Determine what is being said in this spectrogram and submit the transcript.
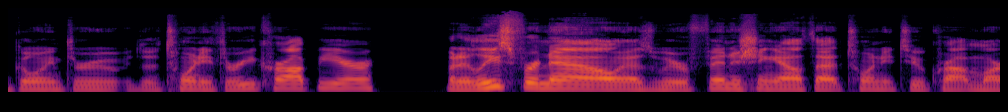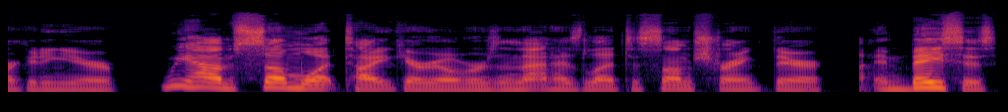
going through the 23 crop year. But at least for now, as we were finishing out that 22 crop marketing year, we have somewhat tight carryovers, and that has led to some strength there in basis.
